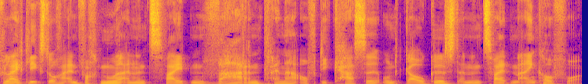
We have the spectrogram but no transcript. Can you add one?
Vielleicht legst du auch einfach nur einen zweiten Warentrenner auf die Kasse und gaukelst einen zweiten Einkauf vor.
